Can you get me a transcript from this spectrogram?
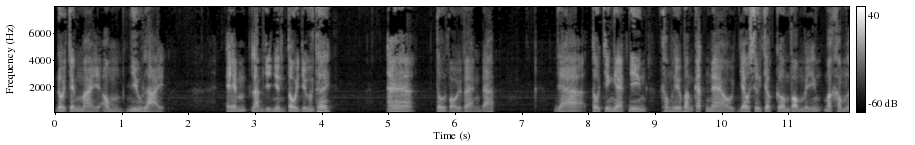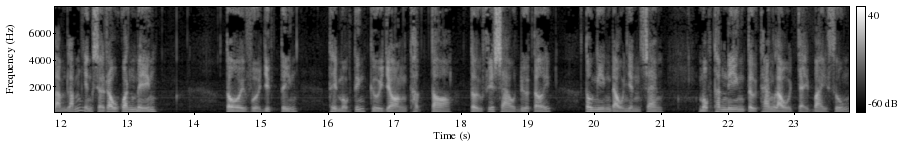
Đôi chân mày ông nhíu lại em làm gì nhìn tôi dữ thế a tôi vội vàng đáp dạ tôi chỉ ngạc nhiên không hiểu bằng cách nào giáo sư cho cơm vào miệng mà không làm lắm những sợi râu quanh miệng Tôi vừa dứt tiếng, thì một tiếng cười giòn thật to từ phía sau đưa tới. Tôi nghiêng đầu nhìn sang. Một thanh niên từ thang lầu chạy bay xuống,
